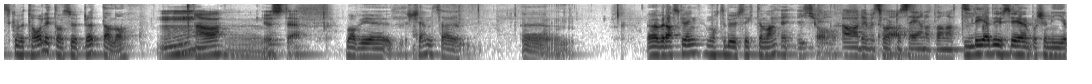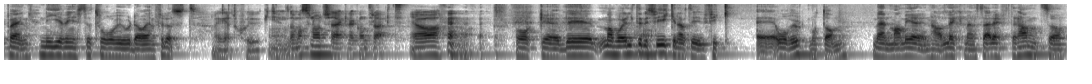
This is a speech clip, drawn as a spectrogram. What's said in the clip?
ska vi ta lite om Superettan då? mm, Ja, just det. Vad vi känner så här. Eh, överraskning måste bli utsikten va? Ja. ja, det är väl svårt Ja. att säga något annat. Leder ju serien på 29 poäng. 9 vinster, 2 oavgjorda och en förlust. Det är helt sjukt ju. Mm, de har snart säkra kontrakt. Ja, Och eh, det, man var ju lite besviken att vi fick eh, oavgjort mot dem. Men man mer i en halvlek. Men så här efterhand så.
